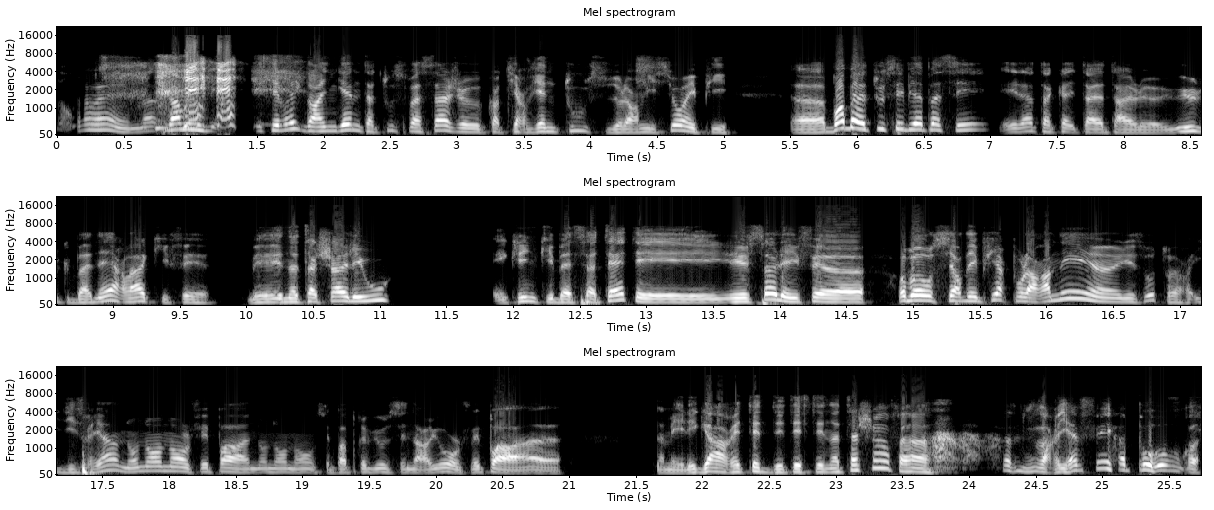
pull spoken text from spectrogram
Ah Ouais, non, non, c'est vrai que dans Endgame, t'as tout ce passage euh, quand ils reviennent tous de leur mission et puis euh, bon bah tout s'est bien passé. Et là t'as t'as t'as le Hulk Banner là qui fait mais Natasha elle est où? Et Clint qui baisse sa tête et il est seul et il fait euh, oh bah on se sert des pierres pour la ramener euh, les autres ils disent rien. Non non non on le fait pas. Non non non c'est pas prévu au scénario on le fait pas hein. non mais les gars arrêtez de détester Natasha enfin ça ne vous a rien fait la pauvre.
